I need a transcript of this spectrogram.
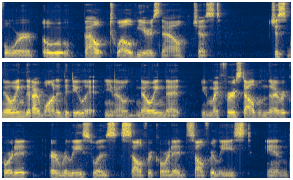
for oh, about 12 years now just just knowing that I wanted to do it you know knowing that you know my first album that I recorded or released was self-recorded self-released and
